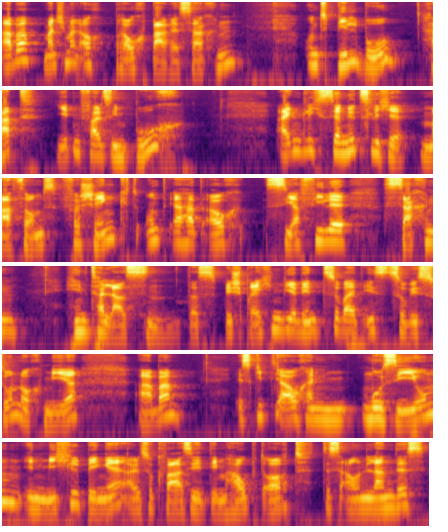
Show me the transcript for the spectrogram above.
aber manchmal auch brauchbare Sachen. Und Bilbo hat jedenfalls im Buch eigentlich sehr nützliche Mathoms verschenkt und er hat auch sehr viele Sachen hinterlassen. Das besprechen wir, wenn es soweit ist, sowieso noch mehr. Aber es gibt ja auch ein Museum in Michelbinge, also quasi dem Hauptort des Auenlandes.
